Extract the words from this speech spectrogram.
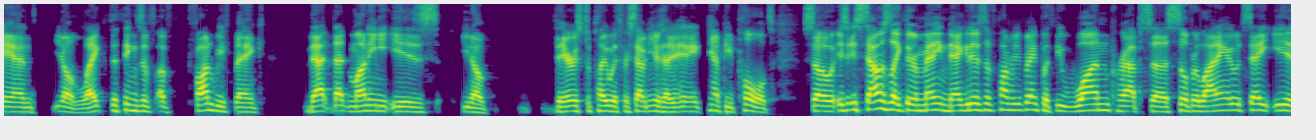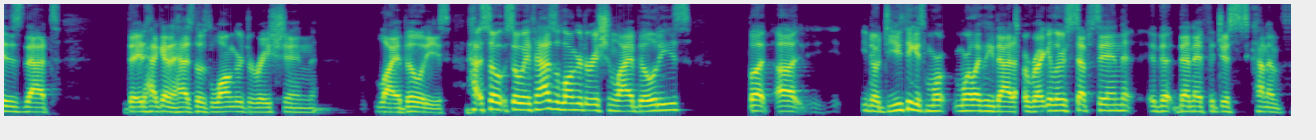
and you know, like the things of, of Pfandbrief Bank, that that money is you know theirs to play with for seven years and it can't be pulled. So it, it sounds like there are many negatives of Pfandbrief Bank, but the one perhaps uh, silver lining I would say is that it again it has those longer duration liabilities. So so if it has a longer duration liabilities, but uh, you know, do you think it's more more likely that a regular steps in than if it just kind of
